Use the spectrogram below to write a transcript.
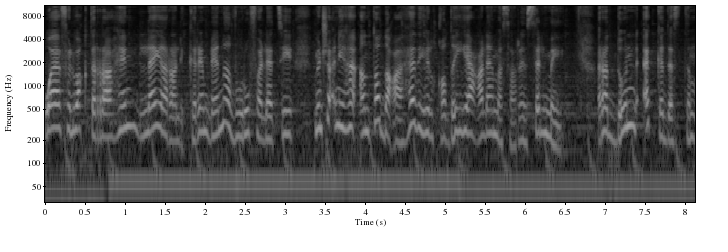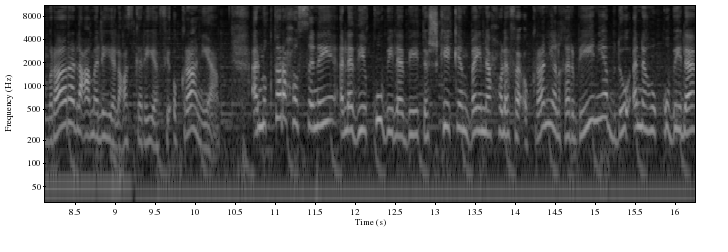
وفي الوقت الراهن لا يرى الكرملين الظروف التي من شأنها أن تضع هذه القضية على مسار سلمي. رد أكد استمرار العملية العسكرية في أوكرانيا. المقترح الصيني الذي قوبل بتشكيك بين حلفاء أوكرانيا الغربيين يبدو أنه قوبل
